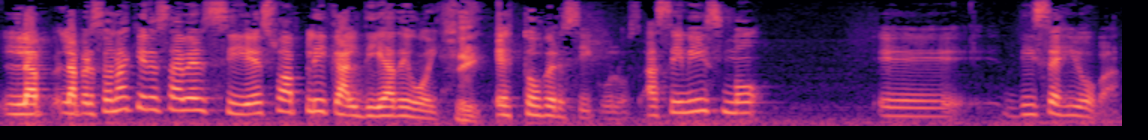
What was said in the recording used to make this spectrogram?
La, la, persona quiere saber si eso aplica al día de hoy, sí. estos versículos. Asimismo, eh, dice Jehová,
